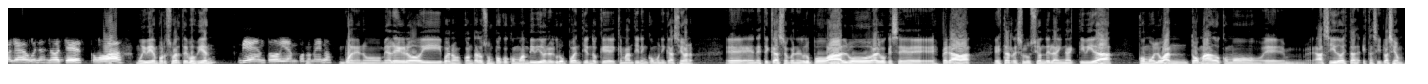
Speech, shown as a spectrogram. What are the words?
Hola, buenas noches, ¿cómo va? Muy bien, por suerte. ¿Vos bien? Bien, todo bien, por lo menos. Bueno, me alegro y bueno, contaros un poco cómo han vivido en el grupo. Entiendo que, que mantienen comunicación, eh, en este caso con el grupo Albo, algo que se esperaba, esta resolución de la inactividad. ¿Cómo lo han tomado? ¿Cómo eh, ha sido esta, esta situación?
